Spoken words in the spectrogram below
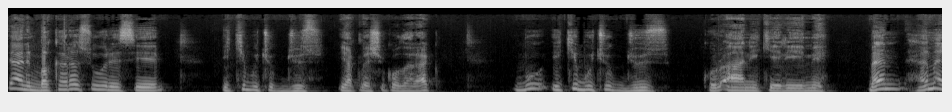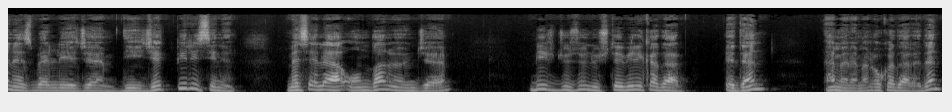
Yani Bakara suresi iki buçuk cüz yaklaşık olarak bu iki buçuk cüz Kur'an-ı Kerim'i ben hemen ezberleyeceğim diyecek birisinin mesela ondan önce bir cüzün üçte biri kadar eden hemen hemen o kadar eden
